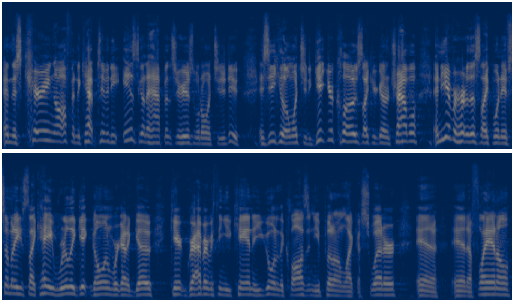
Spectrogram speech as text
and this carrying off into captivity is going to happen. So here's what I want you to do Ezekiel, I want you to get your clothes like you're going to travel. And you ever heard this? Like when if somebody's like, Hey, really get going, we're going to go, get, grab everything you can, and you go into the closet and you put on like a sweater and a, and a flannel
